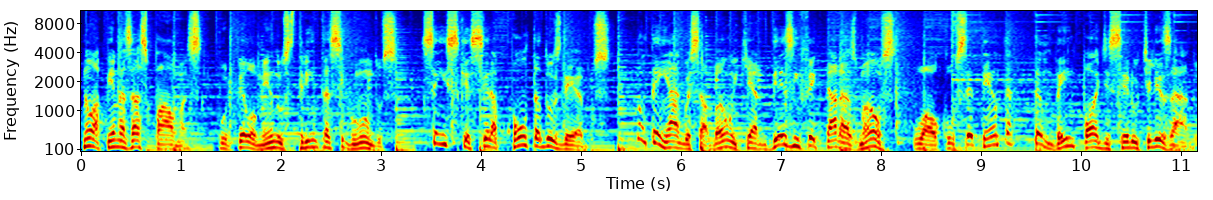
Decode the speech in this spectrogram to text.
não apenas as palmas, por pelo menos 30 segundos, sem esquecer a ponta dos dedos. Não tem água e sabão e quer desinfectar as mãos? O álcool 70 também pode ser utilizado.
